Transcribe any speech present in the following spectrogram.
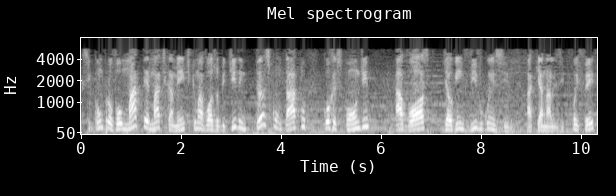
que se comprovou matematicamente que uma voz obtida em transcontato corresponde à voz de alguém vivo conhecido. Aqui a análise que foi feita.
